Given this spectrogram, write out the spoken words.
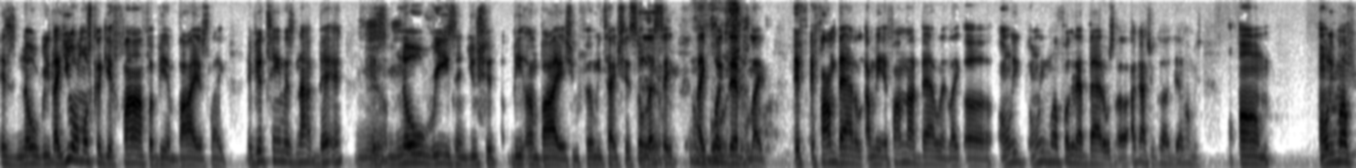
is no reason like you almost could get fined for being biased. Like if your team is not betting, yeah. there's no reason you should be unbiased. You feel me? Type shit. So let's say No like for example, like if if I'm battling, I mean if I'm not battling, like uh only only motherfucker that battles, uh I got you, cuz dead homies. Um only motherfucker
